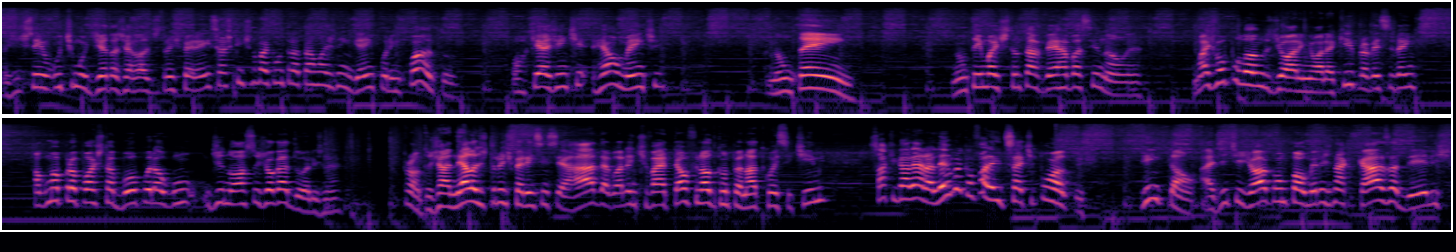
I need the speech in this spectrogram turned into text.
A gente tem o último dia da janela de transferência. Acho que a gente não vai contratar mais ninguém por enquanto. Porque a gente realmente não tem. Não tem mais tanta verba assim não, né? Mas vou pulando de hora em hora aqui para ver se vem alguma proposta boa por algum de nossos jogadores, né? Pronto, janela de transferência encerrada. Agora a gente vai até o final do campeonato com esse time. Só que, galera, lembra que eu falei de 7 pontos? Então, a gente joga com o Palmeiras na casa deles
